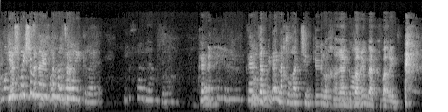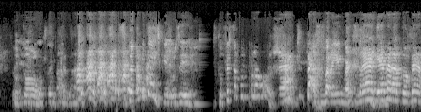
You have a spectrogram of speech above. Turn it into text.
אמרתי, יש מי שמנהל את המצב. זה לא לא... כן, כן. זה אנחנו רצים כאילו אחרי הגברים והקברים. זה אותו... יותר מדי, כאילו זה תופס לנו את כל הראש. הגברים. זה הגבר הקובר.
